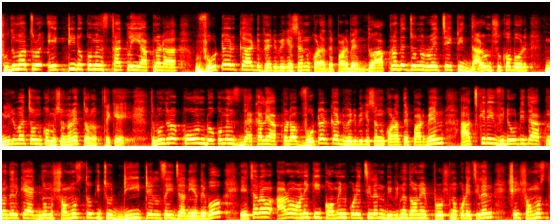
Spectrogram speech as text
শুধুমাত্র একটি ডকুমেন্টস থাকলেই আপনারা ভোটার কার্ড ভেরিফিকেশন করাতে পারবেন। তো আপনাদের জন্য রয়েছে একটি দারুণ সুখবর নির্বাচন কমিশনারের তরফ থেকে। তো বন্ধুরা, কোন ডকুমেন্টস দেখালে আপনারা ভোটার কার্ড ভেরিফিকেশন করাতে পারবেন? আজকের এই ভিডিওটিতে আপনাদেরকে একদম সমস্ত কিছু ডিটেলসেই জানিয়ে দেব। এছাড়াও আরও অনেকেই কমেন্ট করেছিলেন, বিভিন্ন ধরনের প্রশ্ন করেছিলেন। সেই সমস্ত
